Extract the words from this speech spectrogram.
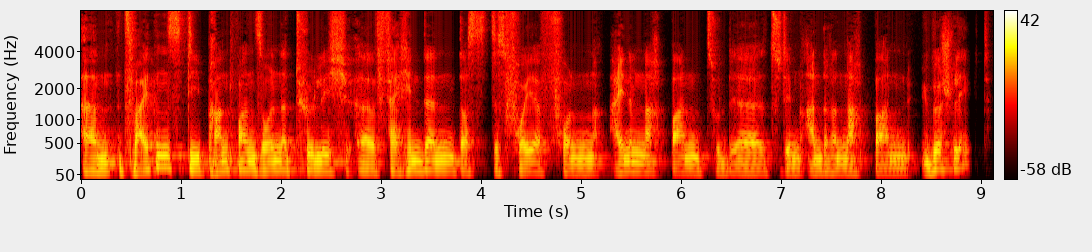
Ähm, zweitens, die Brandwand soll natürlich äh, verhindern, dass das Feuer von einem Nachbarn zu, der, zu dem anderen Nachbarn überschlägt.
